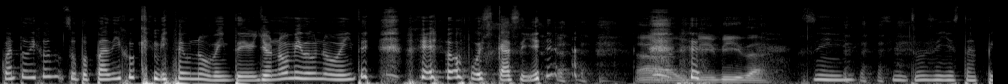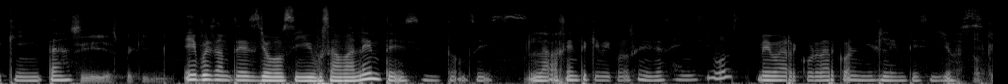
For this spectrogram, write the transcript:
¿cuánto dijo? Su papá dijo que mide 1.20. Yo no mido 1.20, pero pues casi. Ay, mi vida. Sí, sí, entonces ella está pequeñita. Sí, es pequeñito. Y pues antes yo sí usaba lentes, entonces la gente que me conoce desde hace añísimos me va a recordar con mis lentecillos. Ok.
